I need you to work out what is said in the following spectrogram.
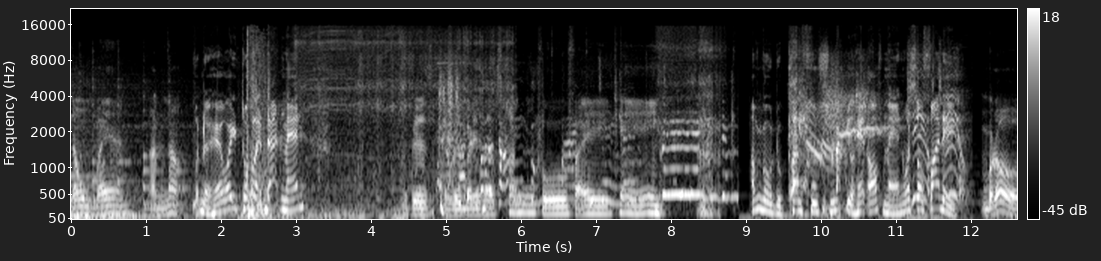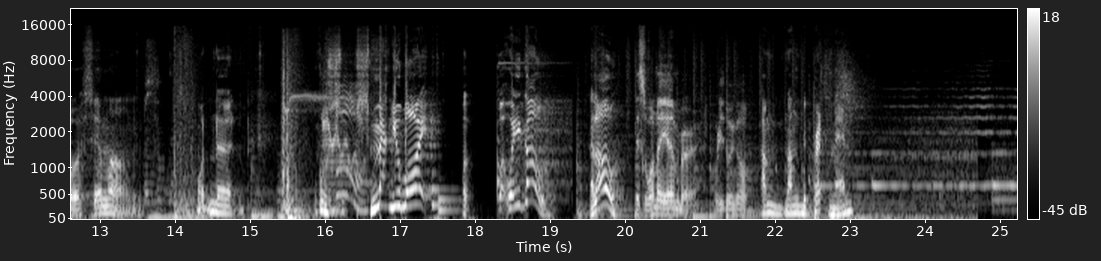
No, man. I'm not. What the hell? Why you talk like that, man? Because everybody loves kung fu fighting. I'm going to kung fu smack your head off, man. What's so funny? Bro, say moms. What the? I'm gonna smack you, boy. Wh- Where you go? Hello? It's 1 a.m., bro. What are you doing up? I'm I'm depressed, man.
